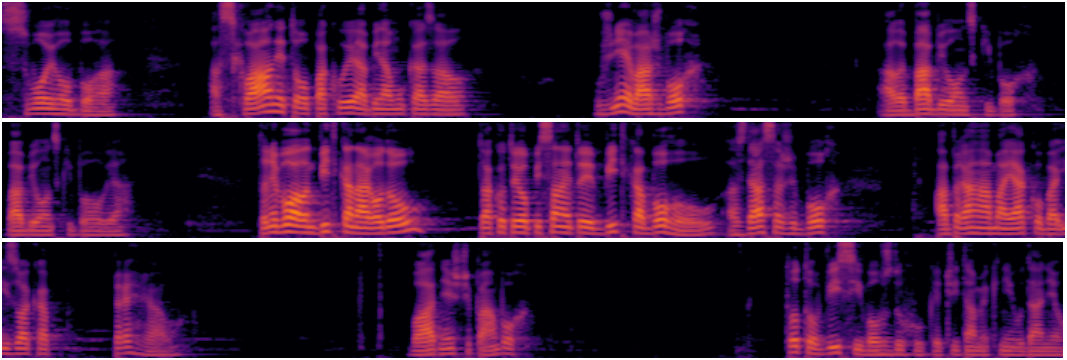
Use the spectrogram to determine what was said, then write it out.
svojho Boha. A schválne to opakuje, aby nám ukázal, už nie je váš Boh, ale babylonský Boh, babylonskí bohovia. To nebola len bitka národov, to ako to je opísané, to je bitka bohov a zdá sa, že Boh Abrahama, Jakoba, Izáka prehral. Vládne ešte Pán Boh? Toto vysí vo vzduchu, keď čítame knihu Daniel.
